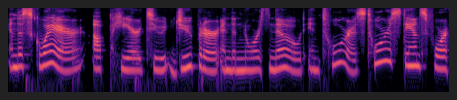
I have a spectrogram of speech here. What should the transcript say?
And the square up here to Jupiter and the North Node in Taurus, Taurus stands for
